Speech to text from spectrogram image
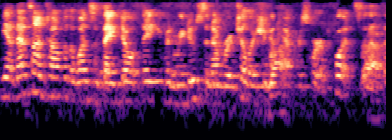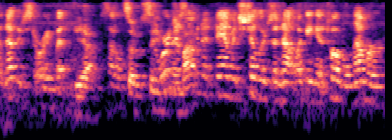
Yeah, that's on top of the ones that they don't, they even reduce the number of tillers you can Right. have per square foot, so that's Right. another story, but. yeah. So, So, see, we're just my- looking at damaged tillers and not looking at total number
